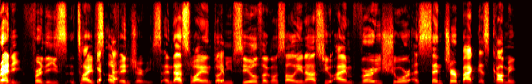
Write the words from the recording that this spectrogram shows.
ready for these types Yeah. of injuries. And that's why Antonio Silva, Gonçalo Inácio, I am very sure a center back is coming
